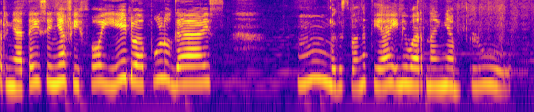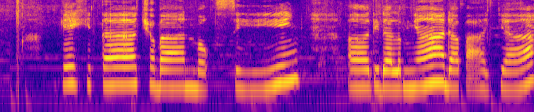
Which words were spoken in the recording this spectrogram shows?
ternyata isinya Vivo Y20 guys. Hmm, bagus banget ya. Ini warnanya blue. Oke, kita coba unboxing. Uh, di dalamnya ada apa aja?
